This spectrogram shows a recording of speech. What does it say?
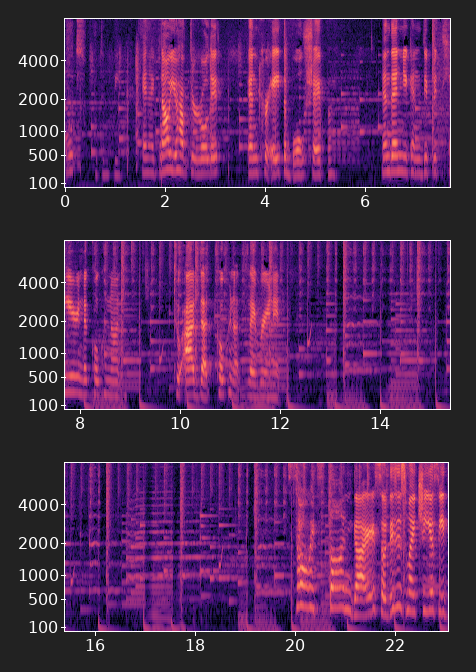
Oats wouldn't be. And I now you have to roll it and create a bowl shape. And then you can dip it here in the coconut to add that coconut flavor in it. It's done, guys. So this is my chia seed.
